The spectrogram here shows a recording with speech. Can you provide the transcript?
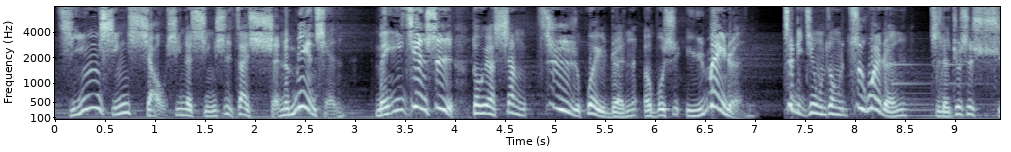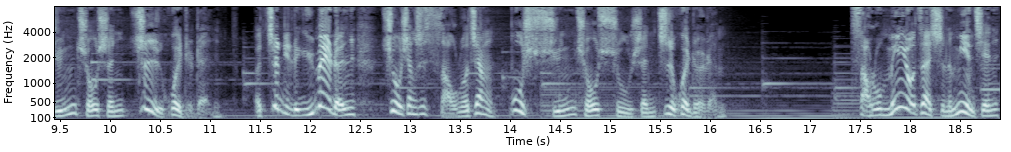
警醒小心的行事，在神的面前，每一件事都要像智慧人，而不是愚昧人。这里经文中的智慧人，指的就是寻求神智慧的人；而这里的愚昧人，就像是扫罗这样不寻求属神智慧的人。扫罗没有在神的面前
